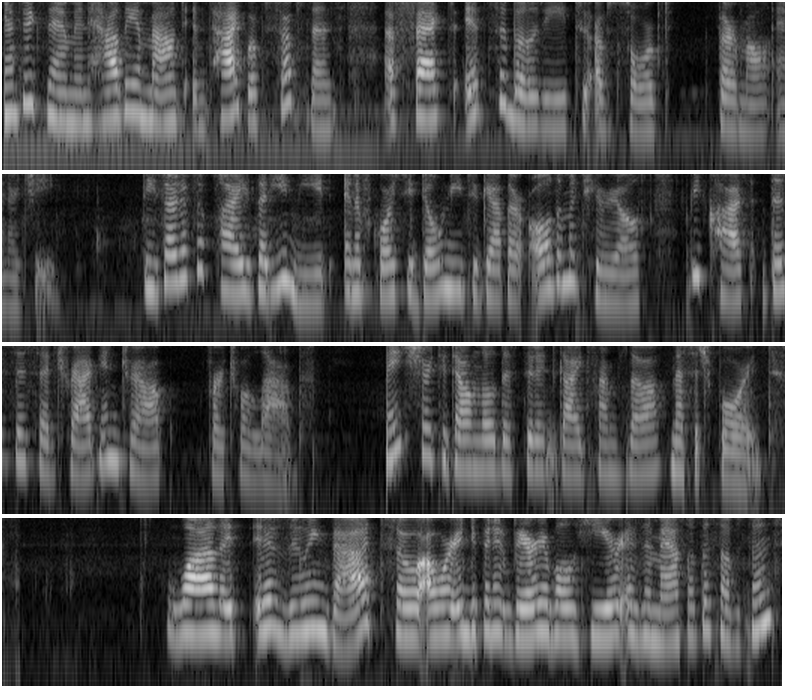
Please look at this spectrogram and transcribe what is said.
and to examine how the amount and type of substance affect its ability to absorb thermal energy. These are the supplies that you need and of course you don't need to gather all the materials because this is a drag and drop virtual lab. Make sure to download the student guide from the message board. While it, it is doing that, so our independent variable here is the mass of the substance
